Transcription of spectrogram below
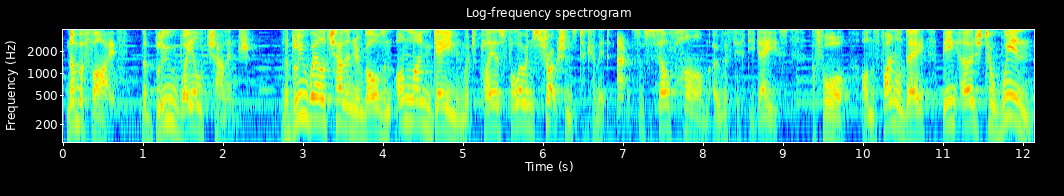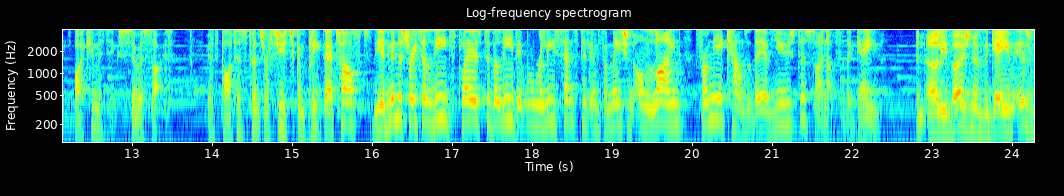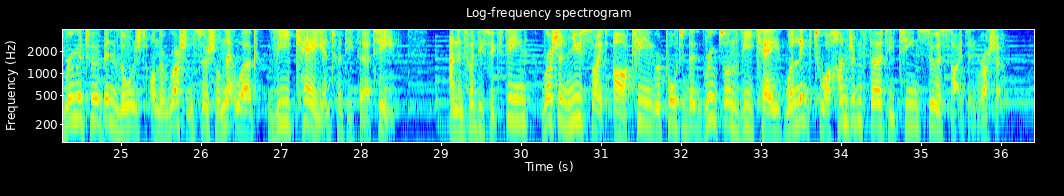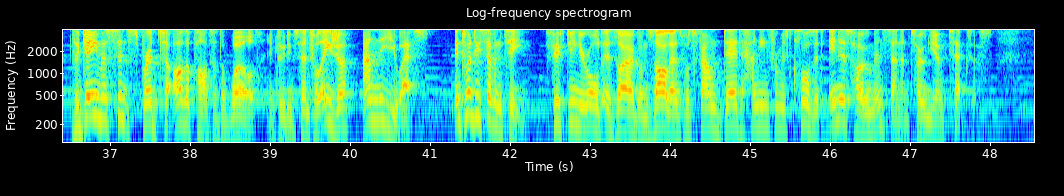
Number 5. The Blue Whale Challenge. The Blue Whale Challenge involves an online game in which players follow instructions to commit acts of self harm over 50 days, before, on the final day, being urged to win by committing suicide. If the participants refuse to complete their tasks, the administrator leads players to believe it will release sensitive information online from the accounts that they have used to sign up for the game. An early version of the game is rumored to have been launched on the Russian social network VK in 2013. And in 2016, Russian news site RT reported that groups on VK were linked to 130 teen suicides in Russia. The game has since spread to other parts of the world, including Central Asia and the US. In 2017, 15 year old Isaiah Gonzalez was found dead hanging from his closet in his home in San Antonio, Texas.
